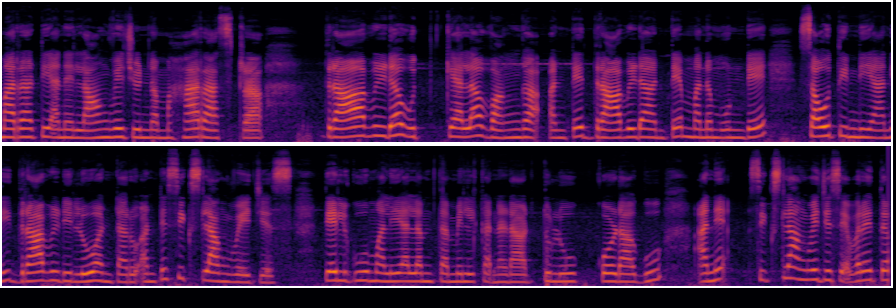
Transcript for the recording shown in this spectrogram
మరాఠీ అనే లాంగ్వేజ్ ఉన్న మహారాష్ట్ర ద్రావిడ ఉత్కెల వంగ అంటే ద్రావిడ అంటే మనం ఉండే సౌత్ ఇండియాని ద్రావిడిలు అంటారు. అంటే సిక్స్ లాంగ్వేజెస్. తెలుగు మలయాళం తమిళ్ కన్నడ తులు కొడాగు అనే సిక్స్ లాంగ్వేజెస్ ఎవరైతే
